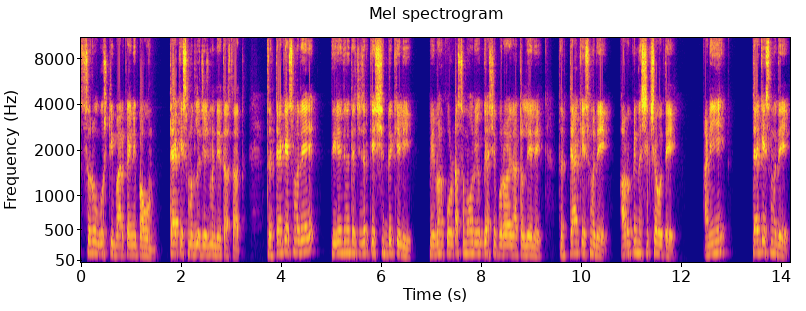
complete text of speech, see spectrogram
सर्व गोष्टी बारकाईने पाहून त्या केसमधलं जजमेंट देत असतात. तर त्या केसमध्ये फिर्यादीने त्याची जर केस सिद्ध केली मेहरबान कोर्टासमोर योग्य असे पुरावे दाखल दिले तर त्या केसमध्ये आरोपींना शिक्षा होते आणि त्या केसमध्ये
